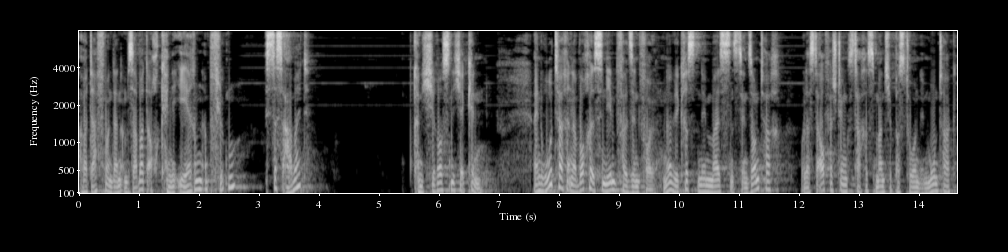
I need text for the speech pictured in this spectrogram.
Aber darf man dann am Sabbat auch keine Ehren abpflücken? Ist das Arbeit? Kann ich hieraus nicht erkennen. Ein Ruhetag in der Woche ist in jedem Fall sinnvoll. Ne? Wir Christen nehmen meistens den Sonntag, oder dass der Auferstehungstag ist, manche Pastoren den Montag,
